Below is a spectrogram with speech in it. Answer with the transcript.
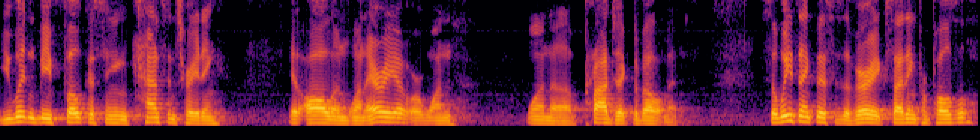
you wouldn't be focusing, and concentrating it all in one area or one, one uh, project development. So we think this is a very exciting proposal.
